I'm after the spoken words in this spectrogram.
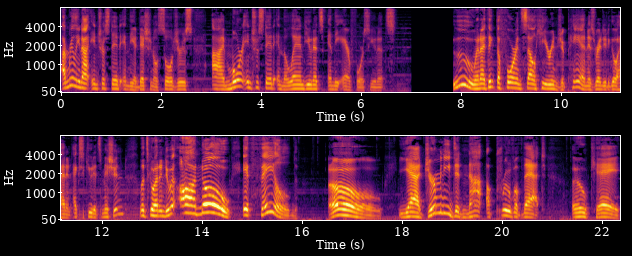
I'm really not interested in the additional soldiers. I'm more interested in the land units and the Air Force units. Ooh, and I think the foreign cell here in Japan is ready to go ahead and execute its mission. Let's go ahead and do it. Oh, no! It failed! Oh. Yeah, Germany did not approve of that. Okay.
